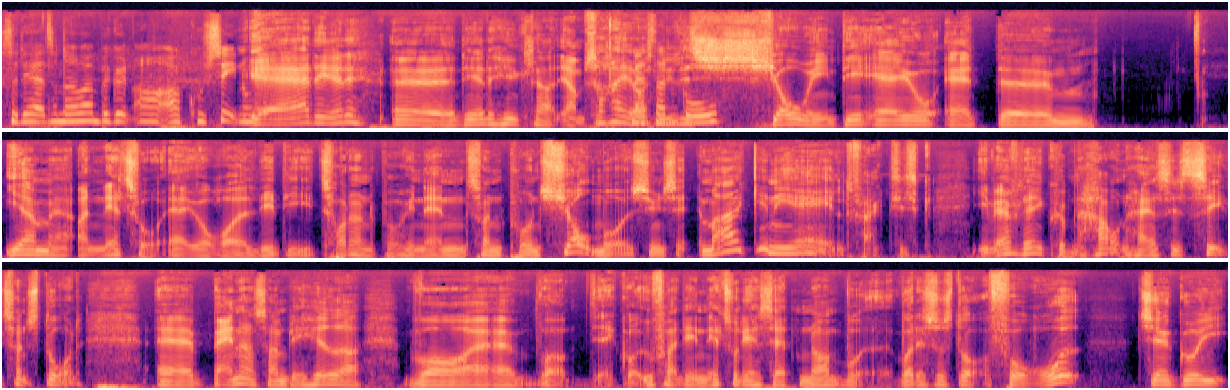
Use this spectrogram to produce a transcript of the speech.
Så det er altså noget, man begynder at kunne se nu. Ja, det er det. Øh, det er det helt klart. Jamen, så har jeg Hvad også så en lille gode? sjov en. Det er jo, at øh, Irma og Netto er jo røget lidt i totterne på hinanden. Sådan på en sjov måde, synes jeg. Meget genialt, faktisk. I hvert fald her i København har jeg set, set sådan stort øh, banner, som det hedder, hvor, øh, hvor jeg går ud fra, at det er Netto, det har sat den om, hvor, hvor det så står, få råd til at gå i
